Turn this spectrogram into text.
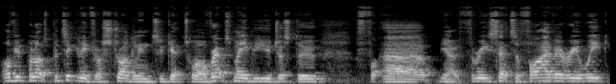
of your pull-ups, particularly if you're struggling to get 12 reps, maybe you just do uh, you know, three sets of five every week.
